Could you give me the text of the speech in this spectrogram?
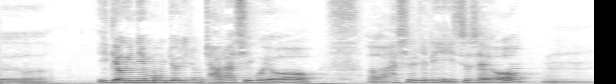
그 이경희님 몸조리 좀 잘 하시고요. 어, 하실 일이 있으세요. 음,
